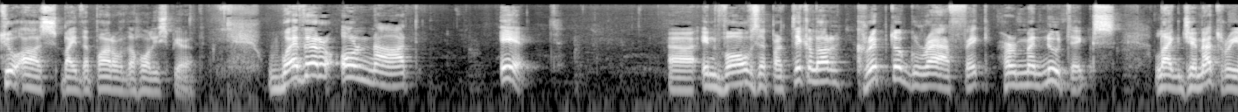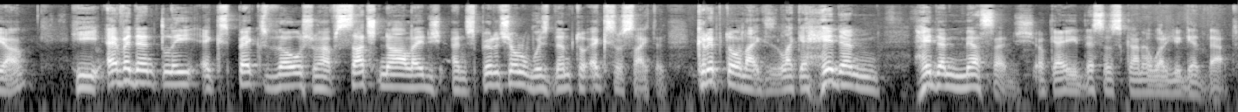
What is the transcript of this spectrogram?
to us by the power of the Holy Spirit. Whether or not it uh, involves a particular cryptographic hermeneutics like gematria, he evidently expects those who have such knowledge and spiritual wisdom to exercise it. Crypto, like, like a hidden, hidden message. Okay, this is kind of where you get that.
